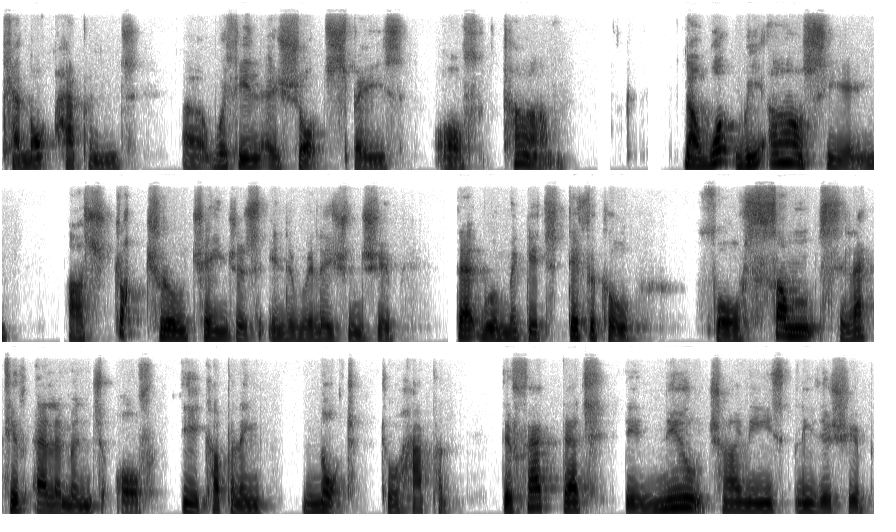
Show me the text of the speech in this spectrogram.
cannot happen uh, within a short space of time. Now, what we are seeing are structural changes in the relationship that will make it difficult for some selective element of decoupling not to happen. The fact that the new Chinese leadership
